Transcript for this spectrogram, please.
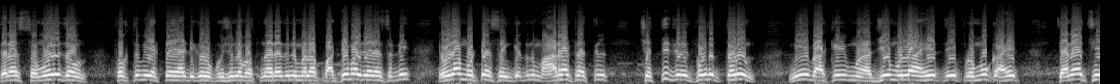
त्याला समोर जाऊन फक्त मी एकटा या ठिकाणी उपोषणाला बसणार आहे. आणि मला पाठिंबा देण्यासाठी एवढ्या मोठ्या संख्येतून महाराष्ट्रातील छत्तीस जिल्ह्यात फक्त तरुण मी बाकी जे मुलं आहेत ते प्रमुख आहेत त्यांनाच हे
